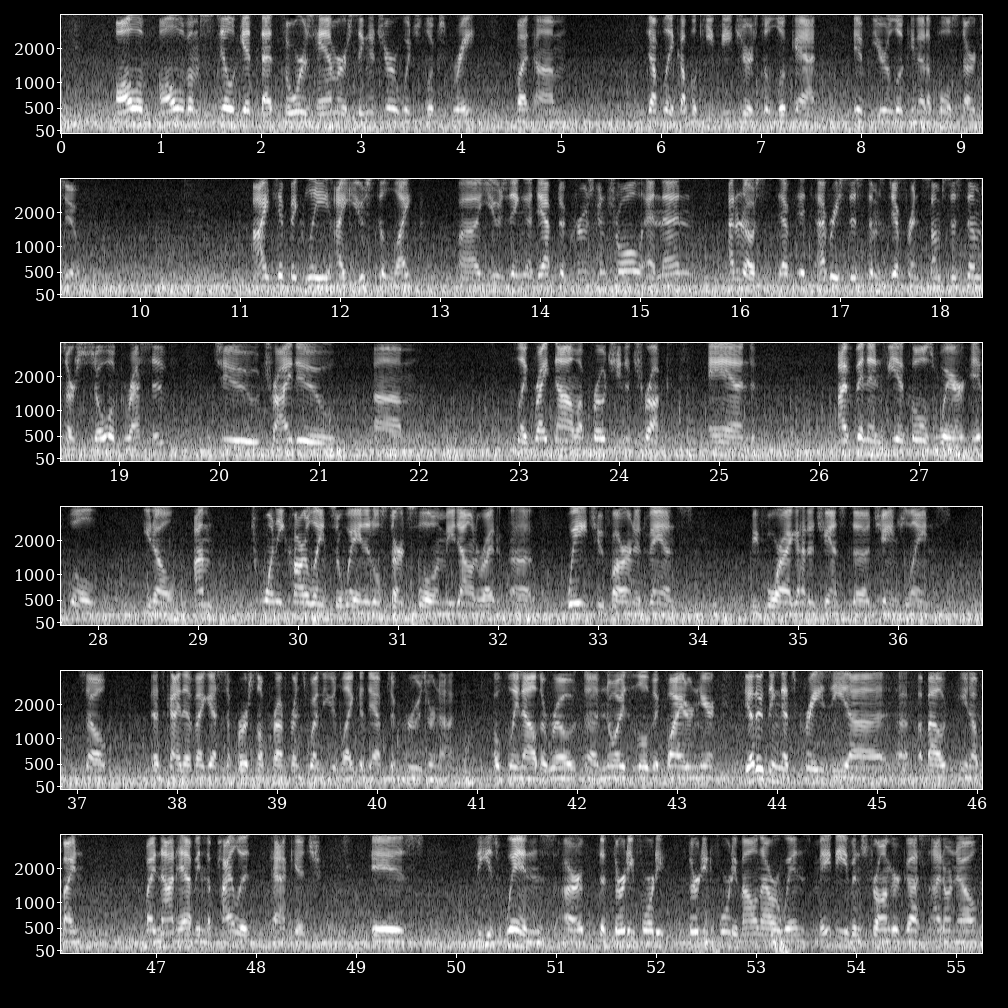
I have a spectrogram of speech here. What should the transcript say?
All of, all of them still get that Thor's hammer signature, which looks great, but um, definitely a couple key features to look at if you're looking at a Polestar 2. I typically, I used to like uh, using adaptive cruise control and then, I don't know, every system's different. Some systems are so aggressive to try to um, like right now, I'm approaching a truck, and I've been in vehicles where it will, you know, I'm 20 car lengths away, and it'll start slowing me down right uh, way too far in advance before I got a chance to change lanes. So that's kind of, I guess, a personal preference whether you'd like adaptive cruise or not. Hopefully now the road uh, noise is a little bit quieter in here. The other thing that's crazy uh, about, you know, by by not having the pilot package is these winds are the 30 40 30 to 40 mile an hour winds maybe even stronger gusts i don't know.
